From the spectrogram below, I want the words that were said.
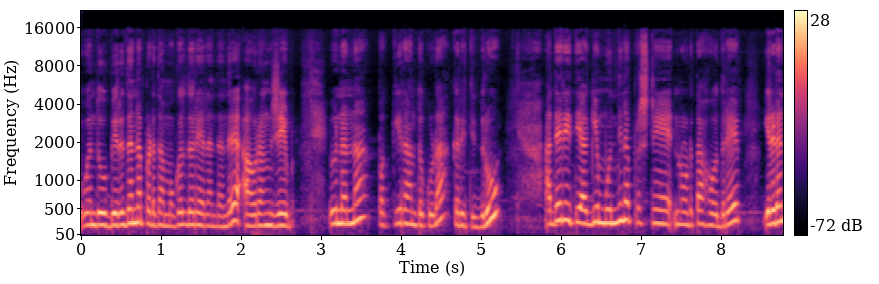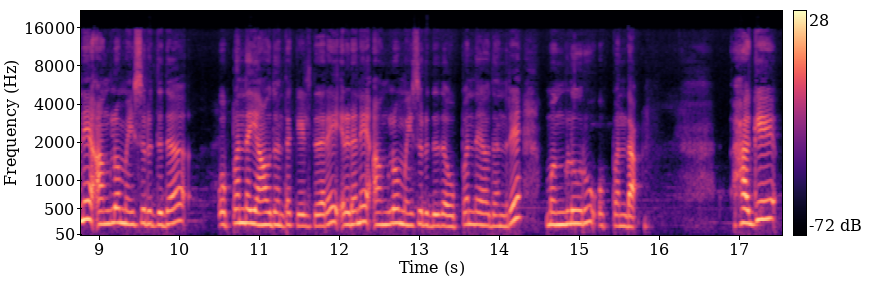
ಒಂದು ಬಿರುದನ್ನು ಪಡೆದ ಮೊಘಲ್ ದೊರೆ ಯಾರಂತಂದರೆ ಔರಂಗಜೇಬ್. ಇವನನ್ನು ಪಕ್ಕೀರ ಅಂತ ಕೂಡ ಕರಿತಿದ್ರು. ಅದೇ ರೀತಿಯಾಗಿ ಮುಂದಿನ ಪ್ರಶ್ನೆ ನೋಡ್ತಾ ಹೋದರೆ, ಎರಡನೇ ಆಂಗ್ಲೋ ಮೈಸೂರು ಯುದ್ಧದ ಒಪ್ಪಂದ ಯಾವುದು ಅಂತ ಕೇಳ್ತಿದ್ದಾರೆ. ಎರಡನೇ ಆಂಗ್ಲೋ ಮೈಸೂರು ಯುದ್ಧದ ಒಪ್ಪಂದ ಯಾವುದಂದರೆ, ಮಂಗಳೂರು ಒಪ್ಪಂದ. ಹಾಗೆ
